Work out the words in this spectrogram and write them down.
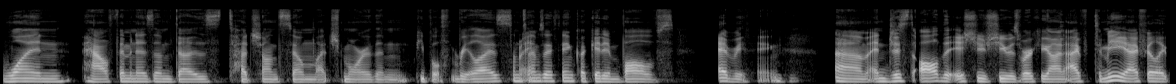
one how feminism does touch on so much more than people realize. Sometimes I think like it involves everything, um, and just all the issues she was working on. I to me, I feel like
